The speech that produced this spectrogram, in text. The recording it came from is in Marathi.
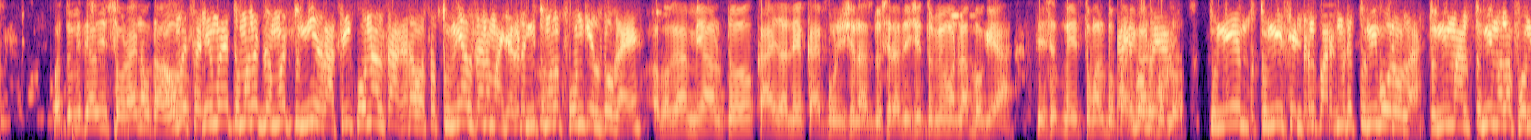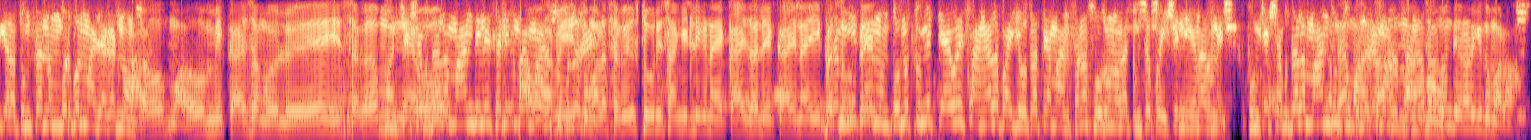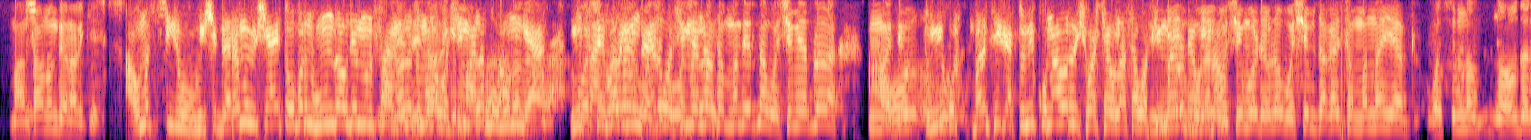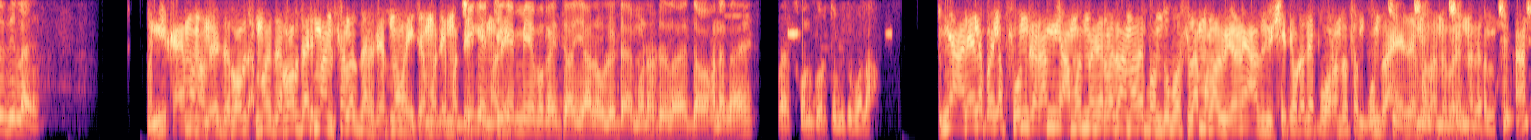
पण तुम्ही त्यावेळी सोडाय नव्हता अहो हो. मग सलीम भाई तुम्हाला जमत तुम्ही रात्री कोण आलता अकरा वाजता? तुम्ही आलता ना माझ्याकडे मी तुम्हाला फोन केलतो काय? बघा मी आलतो काय झाले काय पोझिशन आहे? दुसऱ्या दिवशी तुम्ही म्हटला बघूया. तिस मी तुम्हाला काय दुपारी बघूया? बोललो. तुम्ही तुम्ही सेंट्रल पार्कमध्ये तुम्ही बोलवला. तुम्ही मला तुम्ही मला फोन केला. तुमचा नंबर पण माझ्याकडे नव्हता. अहो अहो मी काय सांगलोय हे सगळं मान्य तुमच्या आहे, हो. शब्दाला मान दिली सलीम भाई अहो, माझं आम्ही चुकलं तुम्हाला? सगळी स्टोरी सांगितली की नाही काय झाले काय नाही बरं कसं मी काय म्हणतो मग तुम्ही त्यावेळी सांगायला पाहिजे होता त्या माणसाला सोडू नका तुमचे पैसे निघणार नाही तुमच्या शब्दाला मान देऊन चुकलं काय माझं सांगा माणसं भाऊ? आणून देणार की तुम्हाला. माणसं आणून देणार की. अहो मग ती विषय गरम विषय आहे तोपर्यंत होऊन जाऊ दे म्हणून सांगायला तुम्हाला वशिमाला बोलून घ्या. मी वशिमाला संबंध येत ना वशिम यातलं अहो, तुम्ही कोण- बरं ठीक आहे तुम्ही कुणावर विश्वास ठेवला असा? वशिमावर ठेवला ना? वशिमवर ठेवलं वशिमचा काही संबंध नाही यात. वशिमनं जबाबदारी दिलाय. मग मी काय म्हणालोय जबाबदार मग जबाबदारी माणसालाच धरतात ना याच्यामध्ये ठीक आहे ठीक मध्यस्थीमध्ये आहे मी बघा इथं या लावलं डायमंड हॉटेल आहे दवाखान्यात आहे. बस, फोन करतो मी तुम्हाला. तुम्ही आल्याला पहिला फोन करा. मी अहमदनगरला जाणार आहे. बंदोबस्तला. मला वेळ नाही. आज विषय तेवढा त्या पोरांचा संपून जायचं आहे मला ठीक, नगरला. हा?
